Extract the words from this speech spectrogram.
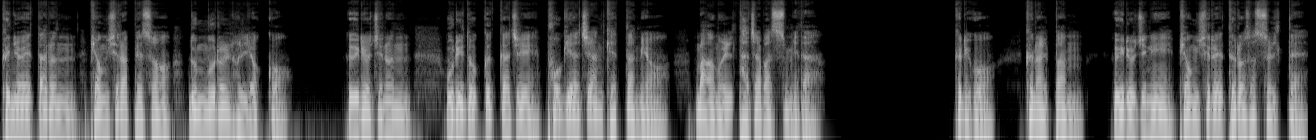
그녀의 딸은 병실 앞에서 눈물을 흘렸고 의료진은 우리도 끝까지 포기하지 않겠다며 마음을 다잡았습니다. 그리고 그날 밤 의료진이 병실에 들어섰을 때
